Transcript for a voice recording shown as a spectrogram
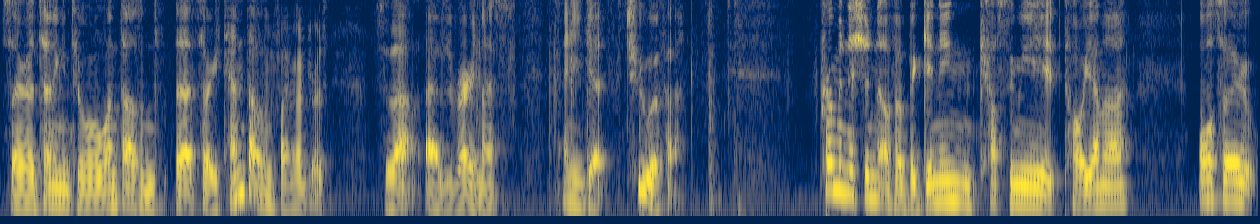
So uh, turning into a 1,000, uh, sorry, 10,500. So that, that is very nice. And you get two of her. Premonition of a Beginning, Kasumi Toyama. Also,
